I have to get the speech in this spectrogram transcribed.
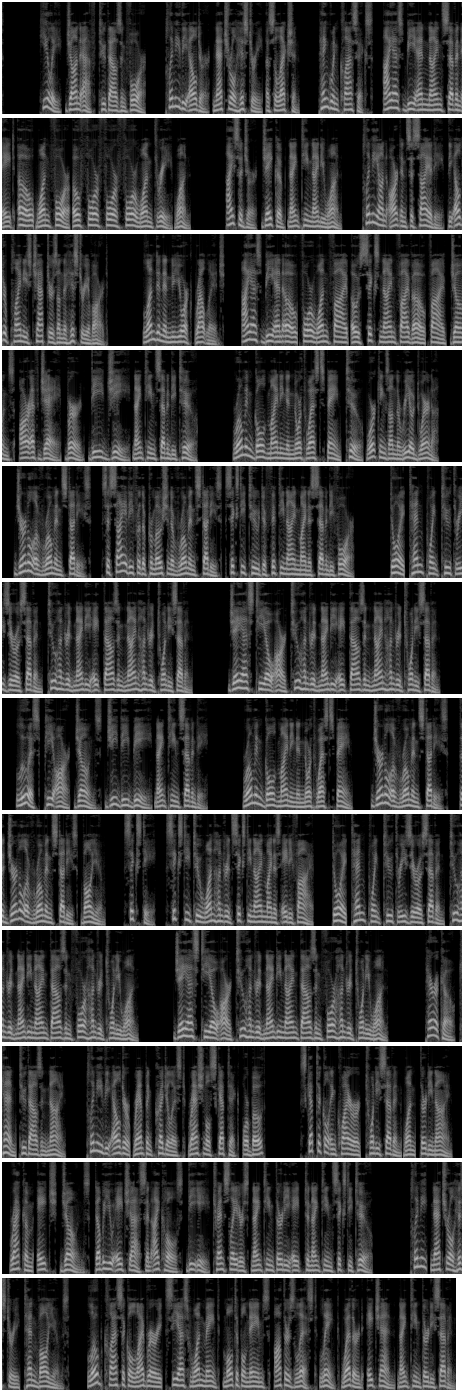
Healy, John F. 2004. Pliny the Elder, Natural History, A Selection. Penguin Classics. ISBN 978-0-14-044413-1. Isager, Jacob 1991. Pliny on Art and Society, The Elder Pliny's Chapters on the History of Art. London and New York, Routledge. ISBN 0-415-06950-5, Jones, R. F. J., Bird, D. G. 1972. Roman Gold Mining in Northwest Spain, 2, Workings on the Rio Duerna. Journal of Roman Studies. Society for the Promotion of Roman Studies, 62–59–74. doi, 10.2307, 298927. JSTOR 298927. Lewis, P. R., Jones, G. D. B. 1970. Roman Gold Mining in Northwest Spain. Journal of Roman Studies. The Journal of Roman Studies, Vol. 60. 60–169–85. doi, 10.2307, 299421. JSTOR 299421. Perico, Ken 2009. Pliny the Elder, Rampant Credulist, Rational Skeptic, or Both? Skeptical Inquirer, 27 39. Rackham, H., Jones, W. H. S. and Eichholz, D. E. Translators 1938–1962. Pliny, Natural History, 10 volumes. Loeb Classical Library, CS1 maint, multiple names, authors list link Wethered, H. N. 1937.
